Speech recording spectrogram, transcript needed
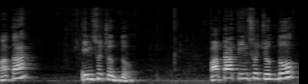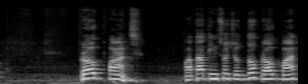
পাতা তিনশো চোদ্দ। পাতা তিনশো চোদ্দ প্রয়োগ পাঁচ। পাতা তিনশো চোদ্দ প্রয়োগ পাঁচ।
